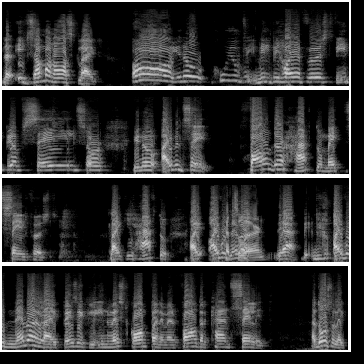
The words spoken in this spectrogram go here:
That if someone asks like, oh, you know, who you will be hired first, VP of sales, or you know, I will say, founder have to make the sale first. Like he have to. I I would have never. learn. Yeah, because I would never like basically invest company when founder can't sell it. And also like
